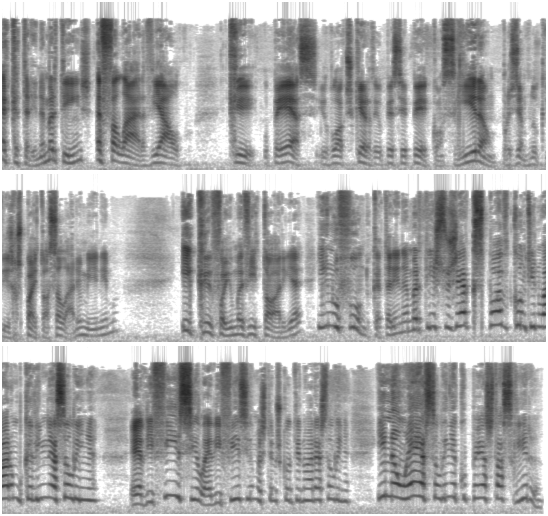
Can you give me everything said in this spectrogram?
a Catarina Martins a falar de algo que o PS e o Bloco de Esquerda e o PCP conseguiram, por exemplo, no que diz respeito ao salário mínimo, e que foi uma vitória, e no fundo Catarina Martins sugere que se pode continuar um bocadinho nessa linha. É difícil, é difícil, mas temos que continuar esta linha. E não é essa linha que o PS está a seguir.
